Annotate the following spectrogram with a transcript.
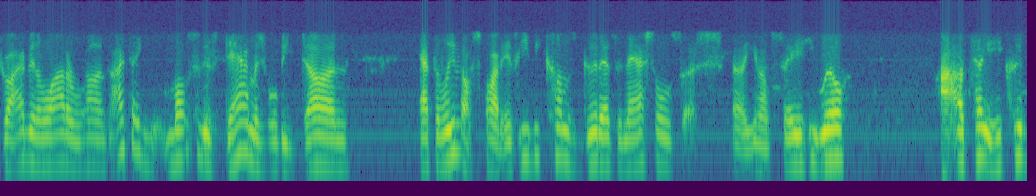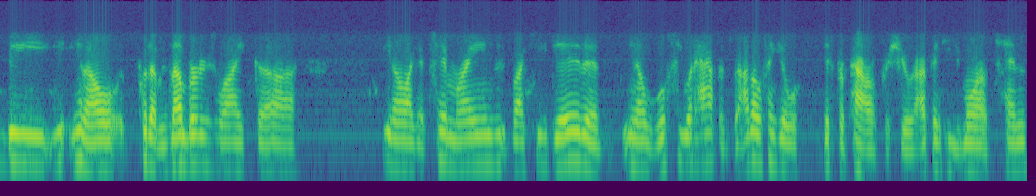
driving a lot of runs. I think most of his damage will be done at the leadoff spot. If he becomes good as the Nationals, uh, uh, you know, say he will, I'll tell you, he could be, you know, put up numbers like, uh, you know, like a Tim Raines, like he did, and you know, we'll see what happens. But I don't think he'll hit for power for sure. I think he's more of 10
